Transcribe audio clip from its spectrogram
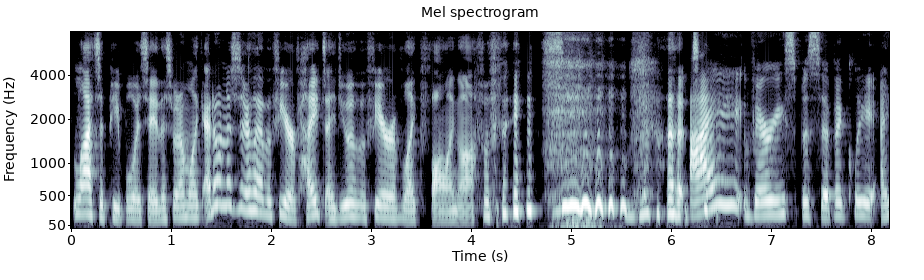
lots of people would say this, but I'm like, I don't necessarily have a fear of heights. I do have a fear of like falling off of things. But- I very specifically, I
